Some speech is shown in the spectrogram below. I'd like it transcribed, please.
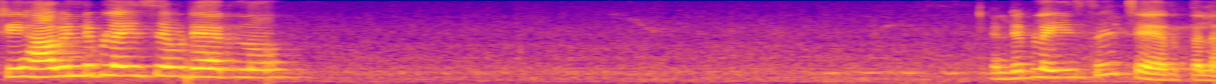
ഷിഹാബിന്റെ പ്ലേസ് എവിടെയായിരുന്നു? എന്റെ പ്ലേസ് ചേർത്തല.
